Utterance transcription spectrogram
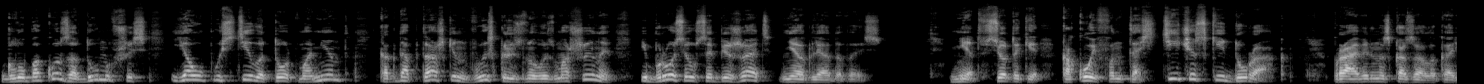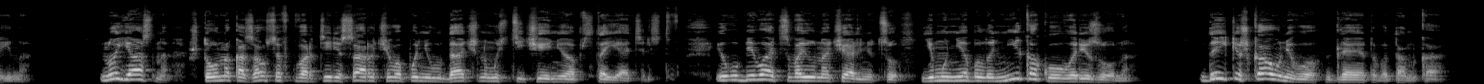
Глубоко задумавшись, я упустила тот момент, когда Пташкин выскользнул из машины и бросился бежать, не оглядываясь. «Нет, все-таки какой фантастический дурак!» – правильно сказала Карина. Но ясно, что он оказался в квартире Сарычева по неудачному стечению обстоятельств, и убивать свою начальницу ему не было никакого резона. Да и кишка у него для этого танка.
